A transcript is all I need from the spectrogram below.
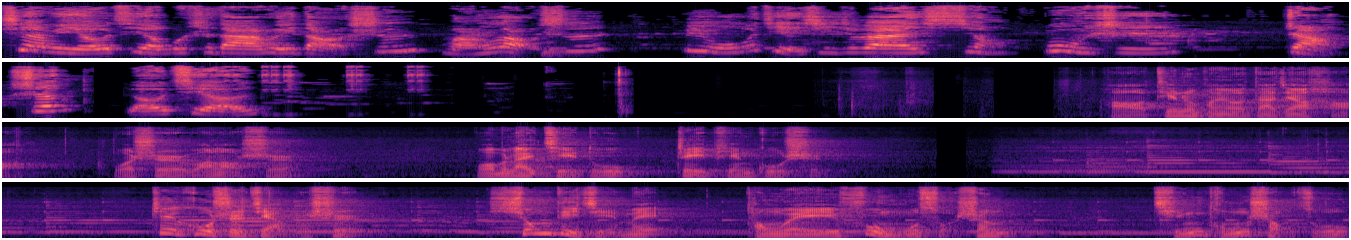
下面有请故事大会导师王老师为我们解析这段小故事。掌声有请。好，听众朋友，大家好，我是王老师。我们来解读这篇故事。这故事讲的是兄弟姐妹同为父母所生，情同手足，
